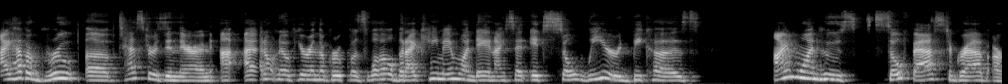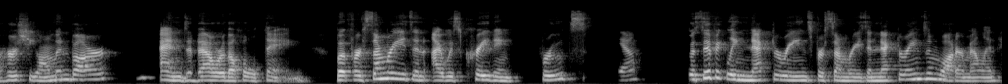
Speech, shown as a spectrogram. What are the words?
I have a group of testers in there, and I, I don't know if you're in the group as well, but I came in one day and I said, it's so weird because I'm one who's so fast to grab a Hershey almond bar and devour the whole thing. But for some reason, I was craving fruits. Yeah specifically nectarines for some reason, nectarines and watermelon.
